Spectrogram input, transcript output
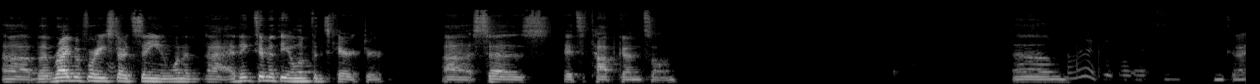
Uh, but right before he starts singing, one of uh, I think Timothy Olyphant's character uh, says it's a Top Gun song. Um. I'm gonna Google this. Okay.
